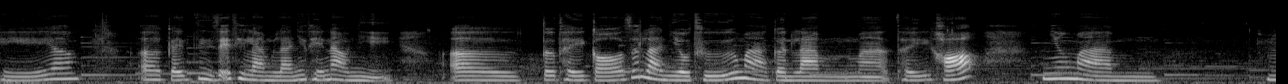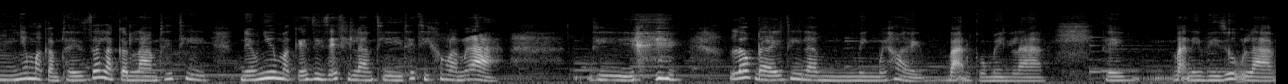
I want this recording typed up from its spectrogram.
thế uh, cái gì dễ thì làm là như thế nào nhỉ? Uh, tớ thấy có rất là nhiều thứ mà cần làm mà thấy khó. Nhưng mà nhưng mà cảm thấy rất là cần làm. Thế thì nếu như mà cái gì dễ thì làm thì thế thì không làm nữa à? Thì lúc đấy thì là mình mới hỏi bạn của mình là thế bạn ấy ví dụ là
